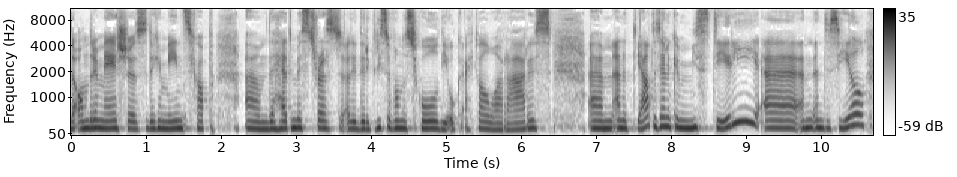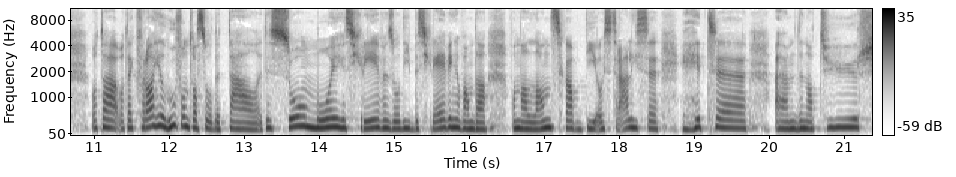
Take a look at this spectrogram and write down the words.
de andere meisjes, de gemeenschap, um, de headmistress, de directrice van de school, die ook echt wel wat raar is. Um, en het, ja, het is eigenlijk een mysterie. Uh, en, en, het is heel, wat, dat, wat ik vooral heel goed vond, was zo de taal. Het is zo mooi geschreven, zo die beschrijvingen van dat, van dat landschap, die Australische hitte, um, de natuur.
